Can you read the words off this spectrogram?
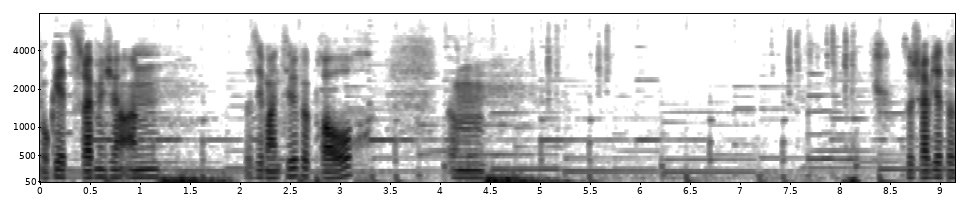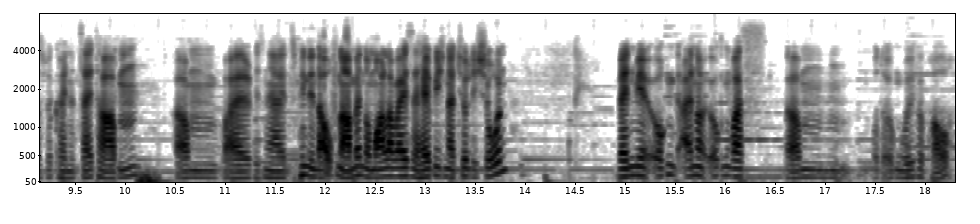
okay, jetzt schreibt mich ja an, dass jemand Hilfe braucht. Ähm, So schreibe ich jetzt, dass wir keine Zeit haben, ähm, weil wir sind ja jetzt mit in der Aufnahme. Normalerweise helfe ich natürlich schon, wenn mir irgendeiner irgendwas ähm, oder irgendwo Hilfe braucht.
